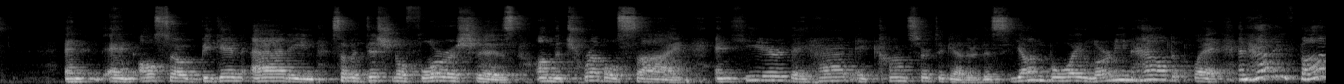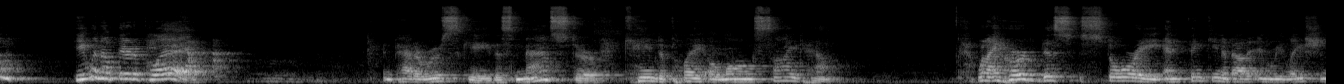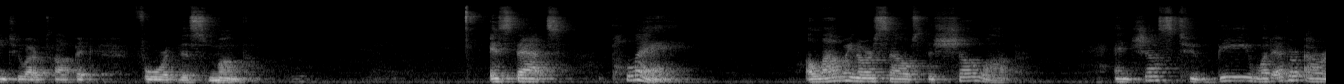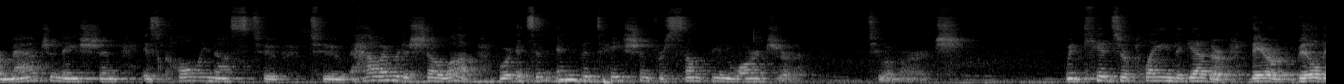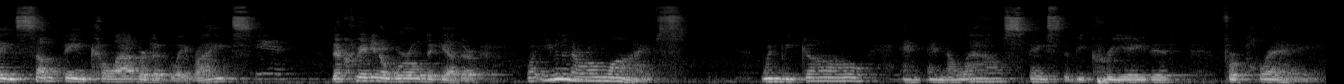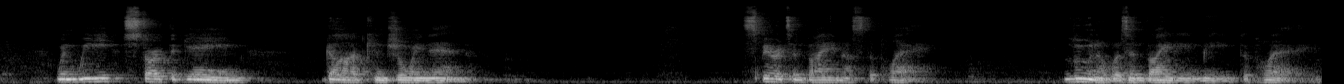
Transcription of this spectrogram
and, and also begin adding some additional flourishes on the treble side. And here they had a concert together. This young boy learning how to play and having fun. He went up there to play. And Paderewski, this master, came to play alongside him. When I heard this story and thinking about it in relation to our topic for this month, is that play, allowing ourselves to show up and just to be whatever our imagination is calling us to, to however to show up, where it's an invitation for something larger to emerge. When kids are playing together, they are building something collaboratively, right? Yeah. They're creating a world together. Well, even in our own lives, when we go and, and allow space to be created for play, when we start the game, God can join in. Spirit's inviting us to play. Luna was inviting me to play.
